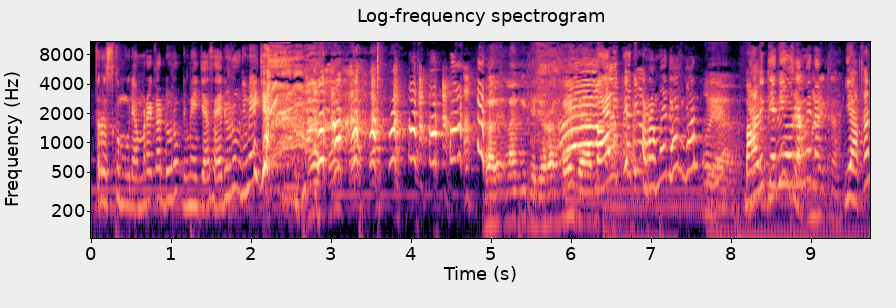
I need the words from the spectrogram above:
terus kemudian mereka duduk di meja saya duduk di meja Balik lagi jadi orang Medan. balik jadi orang Medan kan Oh Iya. ya. balik Di jadi orang Medan mereka. ya kan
